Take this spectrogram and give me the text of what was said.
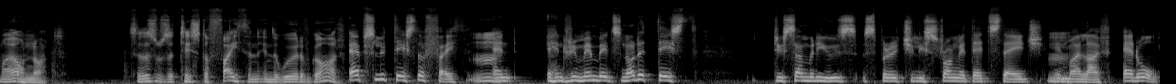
or not. so this was a test of faith in, in the Word of God. Absolute test of faith. Mm. And and remember it's not a test to somebody who's spiritually strong at that stage in Mm. my life at all.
